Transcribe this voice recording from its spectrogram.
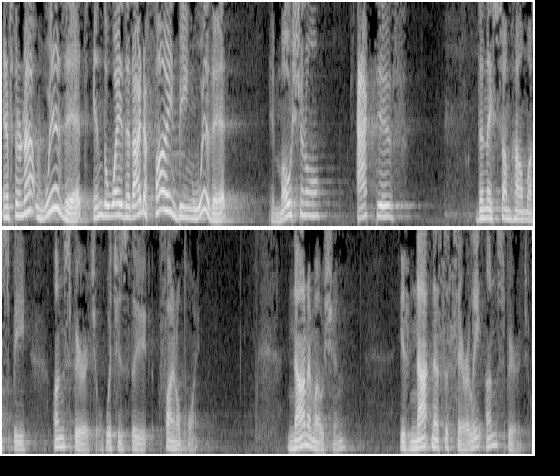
And if they're not with it in the way that I define being with it, emotional, active, then they somehow must be unspiritual, which is the final point. Non-emotion is not necessarily unspiritual.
